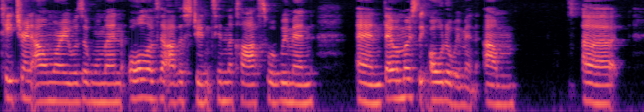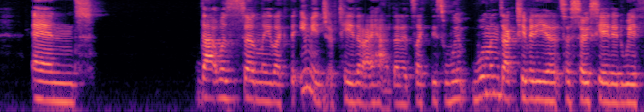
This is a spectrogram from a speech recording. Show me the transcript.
teacher in Aomori was a woman. All of the other students in the class were women, and they were mostly older women. Um, uh, and that was certainly like the image of tea that I had that it's like this w- woman's activity and it's associated with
